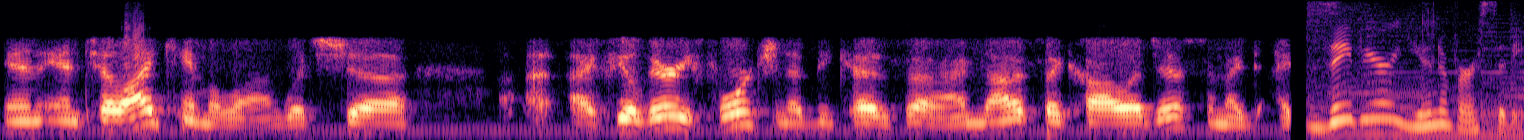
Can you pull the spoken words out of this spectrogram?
And until I came along, which uh, I, feel very fortunate because uh, I'm not a psychologist and I, I Xavier University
